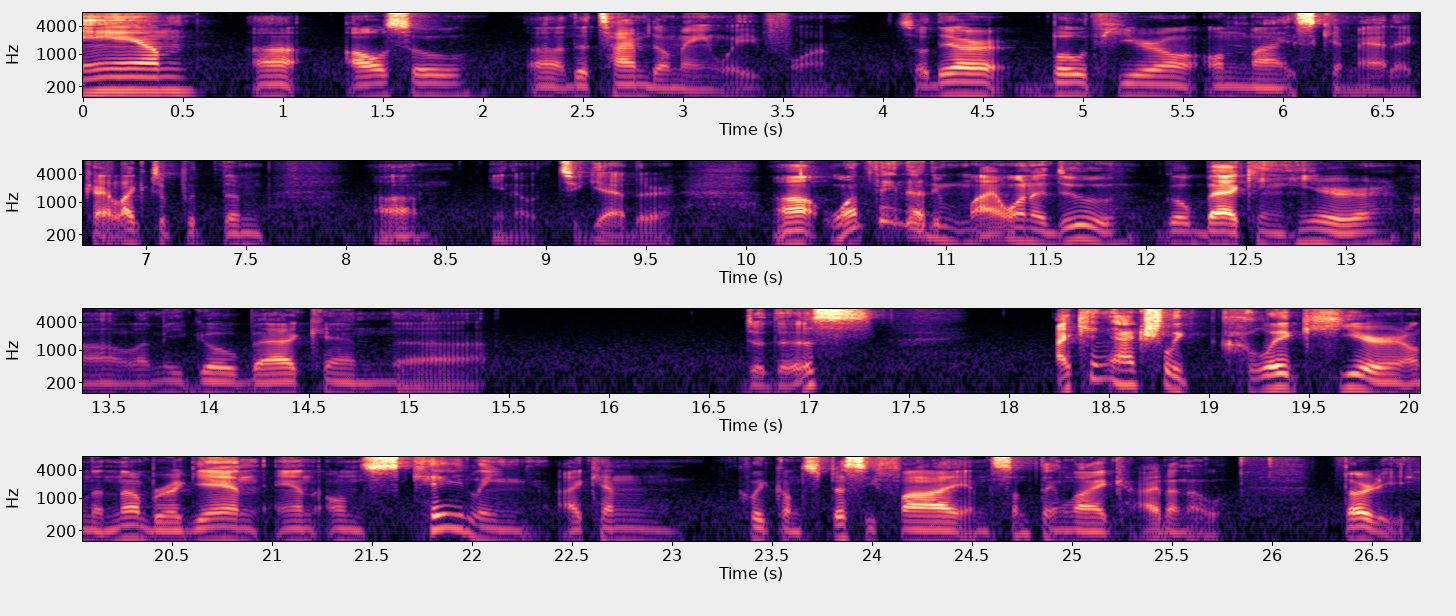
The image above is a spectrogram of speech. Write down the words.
and uh, also uh, the time domain waveform. So they are both here on, my schematic. I like to put them uh, you know, together. Uh, one thing that you might want to do, go back in here. Uh, let me go back and uh, do this. I can actually click here on the number again, and on scaling, I can click on specify and something like, I don't know, 30.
